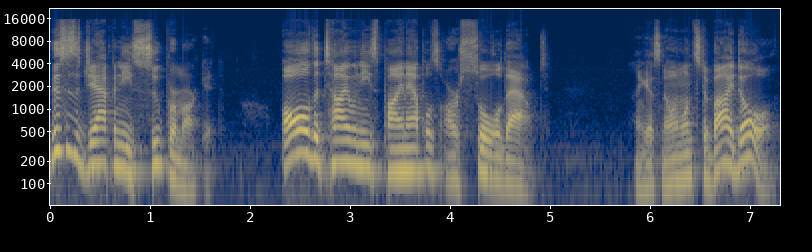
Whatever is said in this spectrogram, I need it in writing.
This is a Japanese supermarket. All the Taiwanese pineapples are sold out. I guess no one wants to buy Dole.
